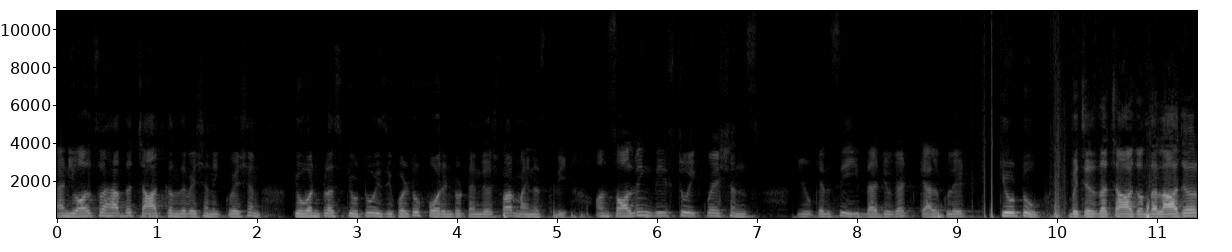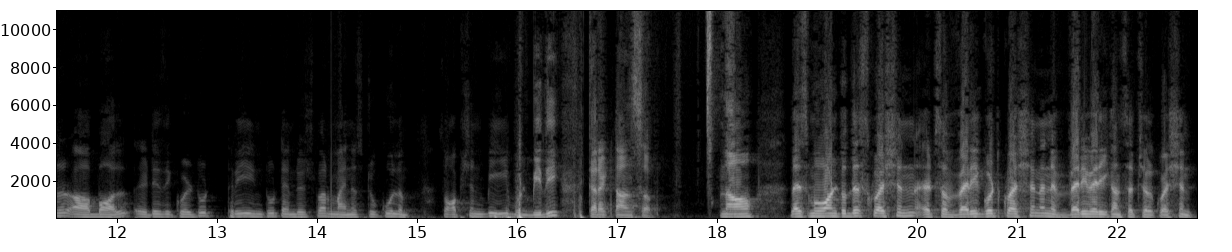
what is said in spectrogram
and you also have the charge conservation equation q1 plus q2 is equal to 4 into 10 raised power minus 3 on solving these two equations you can see that you get calculate q2 which is the charge on the larger uh, ball it is equal to 3 into 10 raised power minus 2 coulomb so option b would be the correct answer now, let's move on to this question. It's a very good question and a very, very conceptual question.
